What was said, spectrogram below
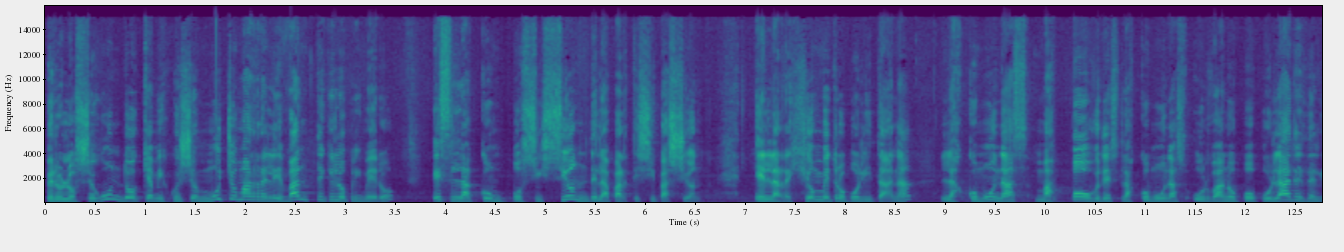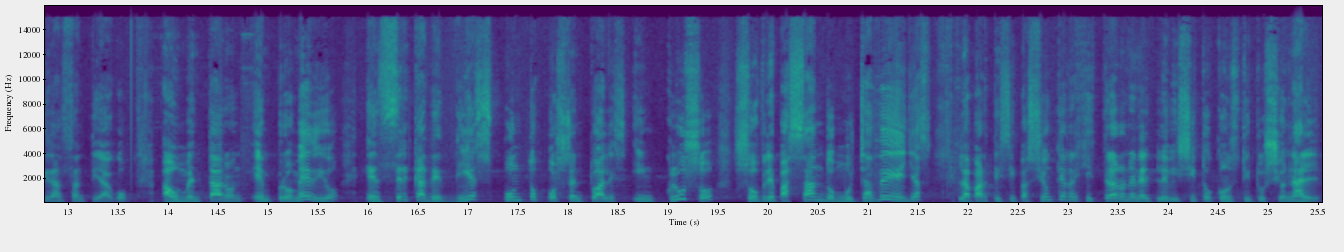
Pero lo segundo, que a mi juicio es mucho más relevante que lo primero, es la composición de la participación. En la región metropolitana, las comunas más pobres, las comunas urbano-populares del Gran Santiago, aumentaron en promedio en cerca de 10 puntos porcentuales, incluso sobrepasando muchas de ellas la participación que registraron en el plebiscito constitucional.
